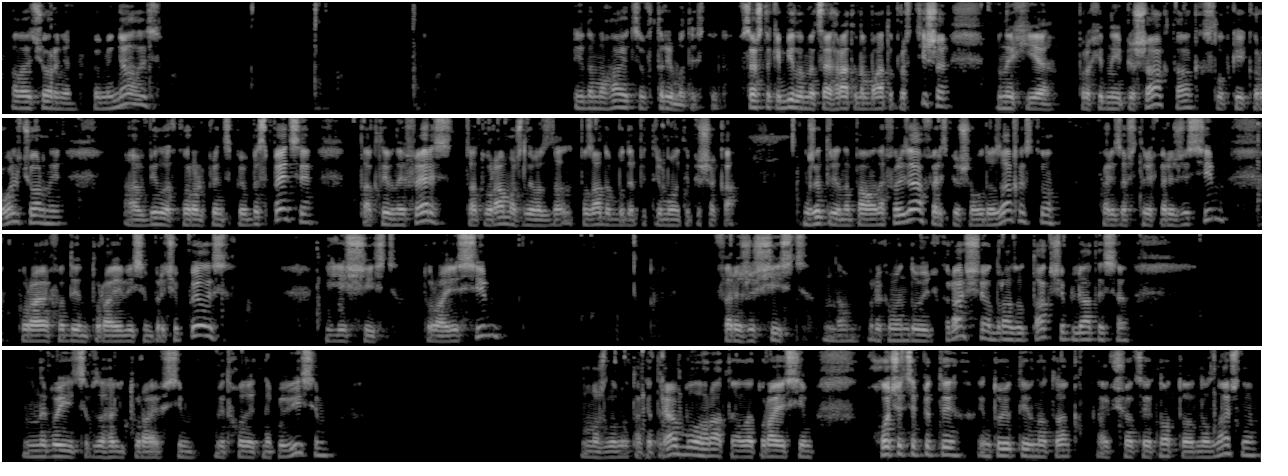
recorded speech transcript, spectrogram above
але чорні помінялись і намагаються втриматись тут. Все ж таки, білими це грати набагато простіше. В них є прохідний пішак, так, слабкий король чорний, а в білих король, в принципі, в безпеці та активний ферзь, та тура, можливо, позаду буде підтримувати пішака. G3 напала на ферзя, ферзь пішов до захисту, ферзь H3, ферзь G7, тура F1, тура E8 причепились, Е6, тура Е7. Ферзь G6 нам рекомендують краще одразу так чіплятися. Не боїться взагалі тура F7 відходить на P8. Можливо, так і треба було грати, але тура e 7 хочеться піти інтуїтивно, так. А якщо це нот, то однозначно.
